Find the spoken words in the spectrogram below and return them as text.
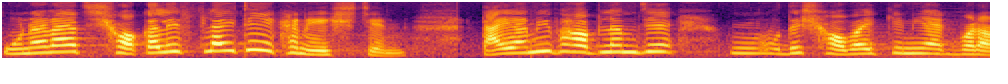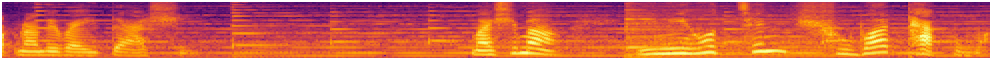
ওনারা আজ সকালের ফ্লাইটে এখানে এসছেন। তাই আমি ভাবলাম যে ওদের সবাইকে নিয়ে একবার আপনাদের বাড়িতে আসি। মাসিমা ইনি হচ্ছেন সুভা ঠাকুমা।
